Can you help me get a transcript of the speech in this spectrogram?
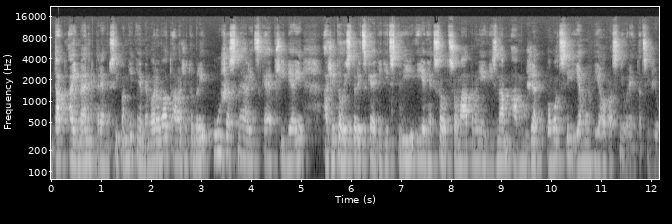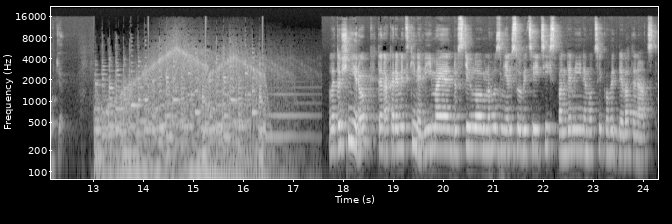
dat a jmen, které musí pamětně memorovat, ale že to byly úžasné lidské příběhy a že to historické dědictví je něco, co má pro něj význam a může pomoci jemu v jeho vlastní orientaci v životě. Letošní rok, ten akademický nevýmaje, dostihlo mnoho změn souvisejících s pandemí nemoci COVID-19.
